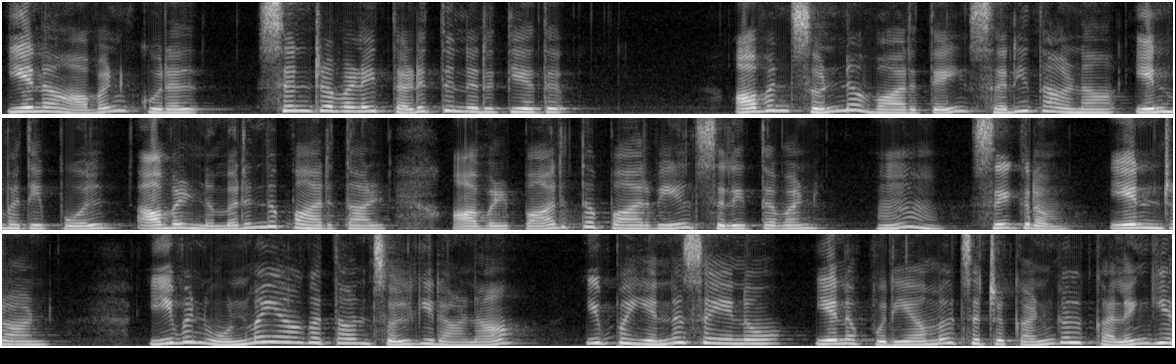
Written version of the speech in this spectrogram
என அவன் குரல் சென்றவளை தடுத்து நிறுத்தியது. அவன் சொன்ன வார்த்தை சரிதானா என்பதை போல் அவள் நிமிர்ந்து பார்த்தாள். அவள் பார்த்த பார்வையில் சிரித்தவன் ம் சீக்கிரம் என்றான். இவன் உண்மையாகத்தான் சொல்கிறானா? இப்ப என்ன செய்யணும்? என புரியாமல் சற்று கண்கள் கலங்கிய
